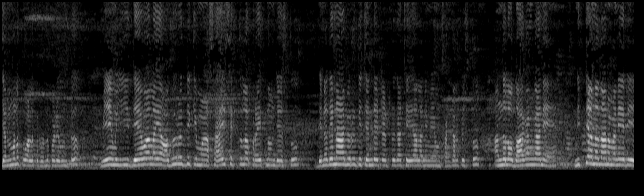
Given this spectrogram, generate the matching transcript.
జన్మలకు వాళ్ళకు రుణపడి ఉంటూ మేము ఈ దేవాలయ అభివృద్ధికి మా సాయశక్తుల ప్రయత్నం చేస్తూ దినదినాభివృద్ధి చెందేటట్టుగా చేయాలని మేము సంకల్పిస్తూ అందులో భాగంగానే నిత్య అన్నదానం అనేది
